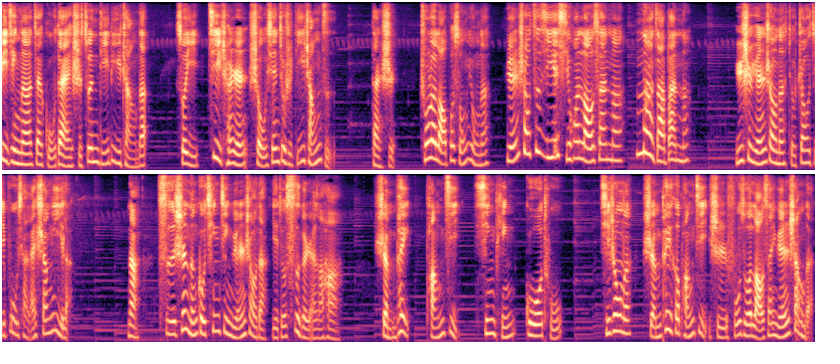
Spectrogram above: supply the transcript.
毕竟呢在古代是尊嫡立长的，所以继承人首先就是嫡长子。但是除了老婆怂恿呢，袁绍自己也喜欢老三呢，那咋办呢？于是袁绍呢就召集部下来商议了。那此时能够亲近袁绍的也就四个人了哈：沈佩、庞纪。兴平、郭图，其中呢，沈佩和庞纪是辅佐老三袁尚的，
